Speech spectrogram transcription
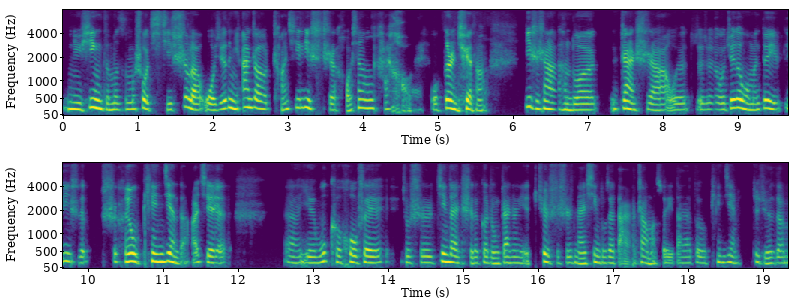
女性怎么怎么受歧视了？我觉得你按照长期历史好像还好哎，我个人觉得，历史上很多战士啊，我我我觉得我们对历史的是很有偏见的，而且，呃，也无可厚非，就是近代史的各种战争也确实是男性都在打仗嘛，所以大家都有偏见，就觉得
